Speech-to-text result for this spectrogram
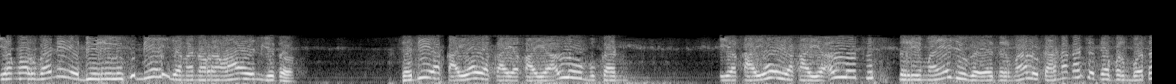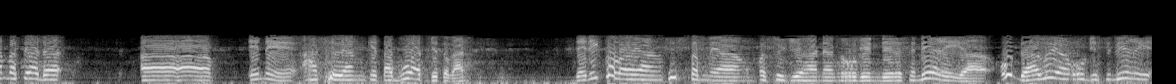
yang korbanin ya diri lu sendiri jangan orang lain gitu. Jadi ya kaya ya kaya kaya lu bukan ya kaya ya kaya lu terus terimanya juga ya terima lu. Karena kan setiap perbuatan pasti ada uh, ini hasil yang kita buat gitu kan jadi kalau yang sistem yang pesugihan yang rugiin diri sendiri ya udah lu yang rugi sendiri.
